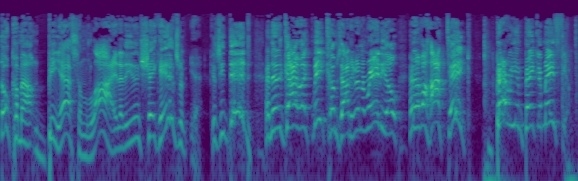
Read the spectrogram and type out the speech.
don't come out and BS and lie that he didn't shake hands with you because he did. And then a guy like me comes out here on the radio and have a hot take burying Baker Mayfield.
